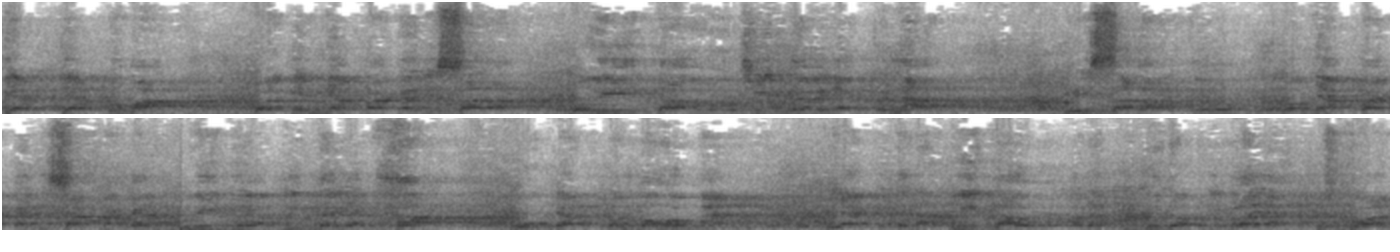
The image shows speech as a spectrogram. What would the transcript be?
tiap-tiap rumah. Bagi menyampaikan risalah beritahu cerita yang benar. Risalah itu menyampaikan disampaikan berita-berita yang hak bukan pembohongan. Yang kita nak beritahu pada penduduk di wilayah persekutuan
